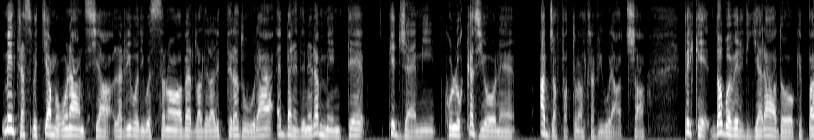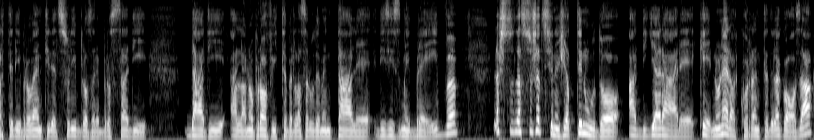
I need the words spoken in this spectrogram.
Mentre aspettiamo con ansia l'arrivo di questa nuova perla della letteratura, è bene tenere a mente che Jamie, con l'occasione, ha già fatto un'altra figuraccia. Perché dopo aver dichiarato che parte dei proventi del suo libro sarebbero stati dati alla no profit per la salute mentale This is my brave, l'associazione ci ha tenuto a dichiarare che non era al corrente della cosa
